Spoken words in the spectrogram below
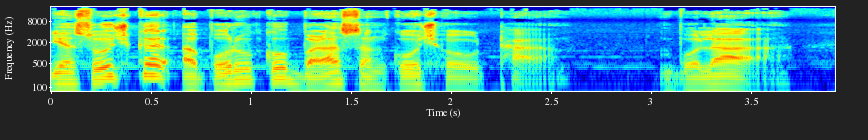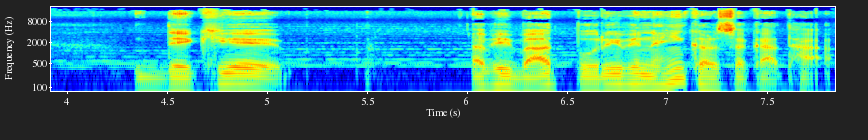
यह सोचकर अपूर्व को बड़ा संकोच हो उठा। बोला, देखिए, अभी बात पूरी भी नहीं कर सका था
